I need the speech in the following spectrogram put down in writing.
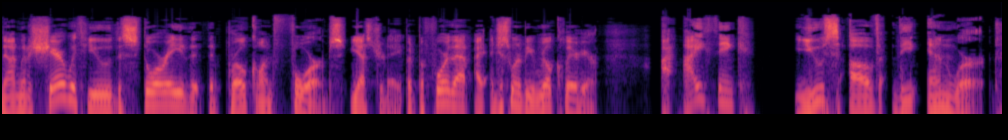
Now, I'm going to share with you the story that, that broke on Forbes yesterday. But before that, I, I just want to be real clear here. I, I think use of the N word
